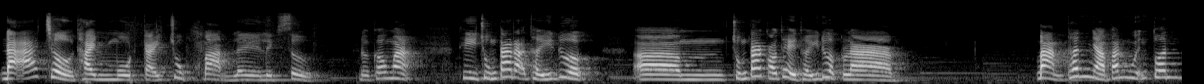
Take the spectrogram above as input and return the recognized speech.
đã trở thành một cái trục bản lề lịch sử Được không ạ? Thì chúng ta đã thấy được uh, Chúng ta có thể thấy được là Bản thân nhà văn Nguyễn Tuân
